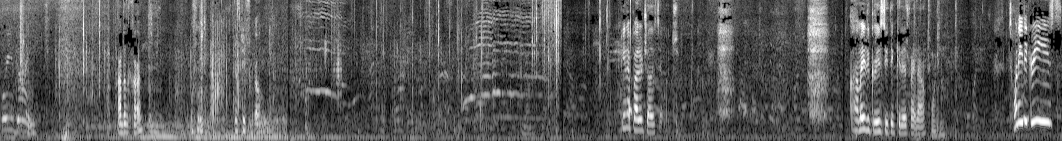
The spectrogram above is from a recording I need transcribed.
Where are you going? Out of the car. Let's be for real. Oh. Peanut butter jelly sandwich. How many degrees do you think it is right now? 20. 20 degrees!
